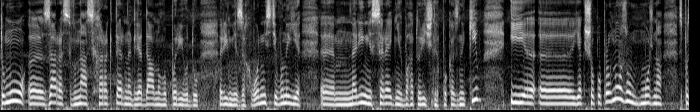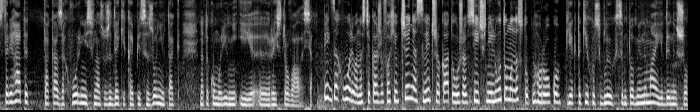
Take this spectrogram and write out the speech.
Тому е, зараз в нас характерне для даного періоду рівні захворюваності. Вони є е, на рівні середніх багаторічних показників. І е, якщо по прогнозу можна спостерігати, така захворюваність у нас вже декілька епідсезонів так на такому рівні і е, реєструвалася. Пік захворюваності, каже фахівчиня, слід чекати уже в січні-лютому наступного року. Як таких особливих симптомів немає. Єдине, що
